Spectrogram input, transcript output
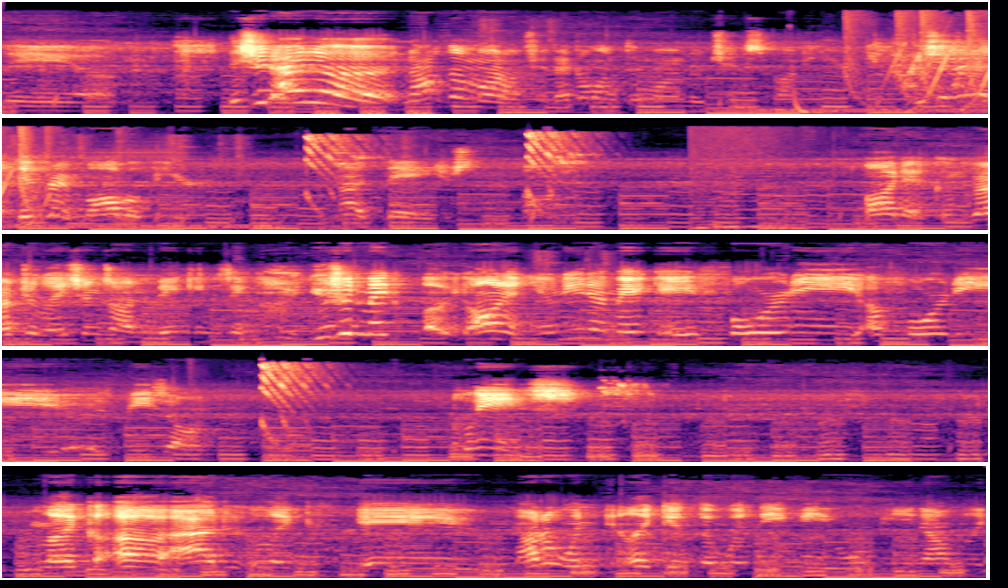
the. Um, they should add a not the Mondo Chick. I don't like the Mondo Chick spawn here. They should add a different mob up here. Not they, just on. Onett. Congratulations on making thing. You should make uh, Onett. You need to make a 40 a 40 B zone. Please. Like uh add like a not a wind like if the Windy Bee will be now like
